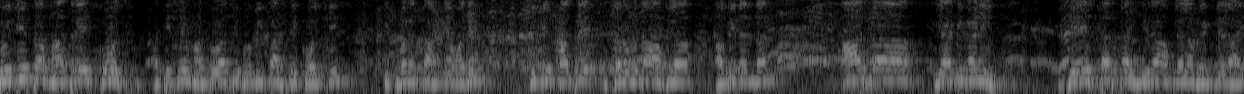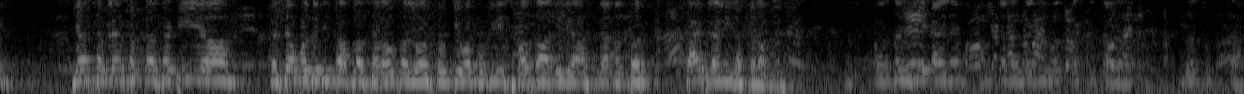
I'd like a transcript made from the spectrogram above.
सुजित म्हात्रे कोच अतिशय महत्वाची भूमिका असते कोचची इथपर्यंत आणण्यामध्ये. सुजित म्हात्रे सर्वप्रथम आपलं अभिनंदन. आज या ठिकाणी जयेश सारखा हिरा आपल्याला भेटलेला आहे. या सगळ्या संघासाठी कशा पद्धतीचा आपला सराव चालू असतो किंवा कुठली स्पर्धा आलेली असल्यानंतर काय प्लॅनिंग असतात आपले? स्पर्धाविषयी काही नाही आमच्या संघाची रोज प्रॅक्टिस चालू असते. न चुकता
